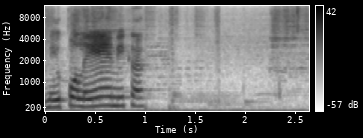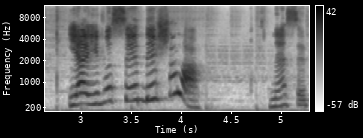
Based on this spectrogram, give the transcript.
meio polêmica. E aí você deixa lá, né? Você,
